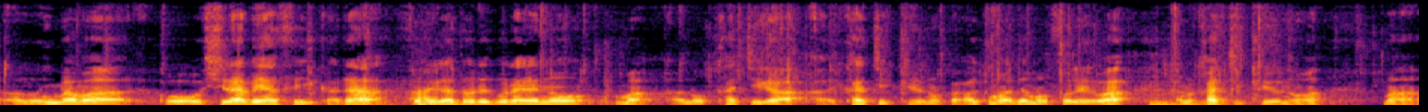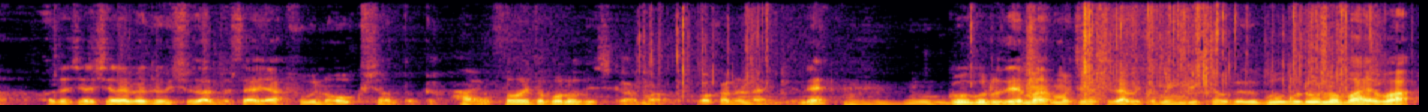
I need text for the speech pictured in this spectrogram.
あ、あの、今は、こう、調べやすいから、それがどれぐらいの、まあ、あの、価値が、価値っていうのか、あくまでもそれは、あの、価値っていうのは、まあ、私は調べる手段としては、ヤフーのオークションとか、はい。そういうところでしか、まあ、わからないんでね。うん、Google で、まあ、もちろん調べてもいいんでしょうけど、Google の場合は、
